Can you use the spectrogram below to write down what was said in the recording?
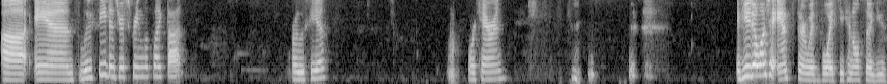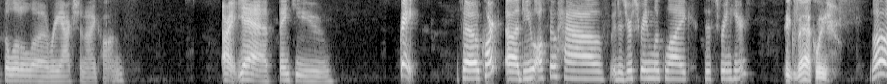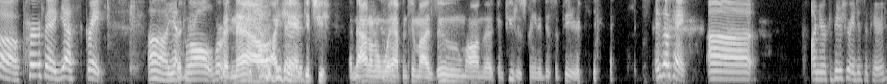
Uh, and Lucy, does your screen look like that? Or Lucia? Or Karen? if you don't want to answer with voice, you can also use the little uh, reaction icons. All right, yeah, thank you. Great. So Clark, uh, do you also have, does your screen look like this screen here? Exactly. Oh, perfect. Yes, great. Oh, yes, But- we're all, we're, But now I can't get you. And now I don't know what happened to my Zoom on the computer screen. It disappeared. It's okay. Uh, on your computer screen, it disappeared.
